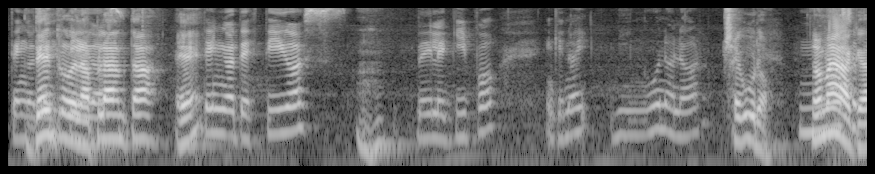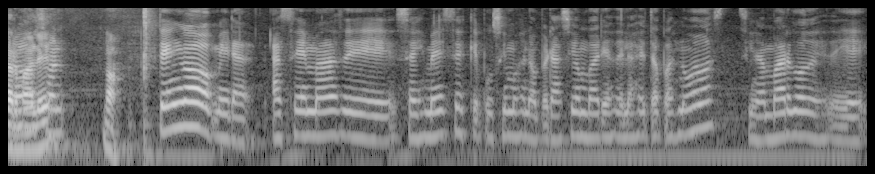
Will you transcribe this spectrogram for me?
Tengo dentro de la planta. ¿eh? Tengo testigos del equipo en que no hay ningún olor. Seguro. No, No me haga quedar mal, ¿eh? No. Tengo, mira, hace más de seis meses que pusimos en operación varias de las etapas nuevas. Sin embargo, desde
